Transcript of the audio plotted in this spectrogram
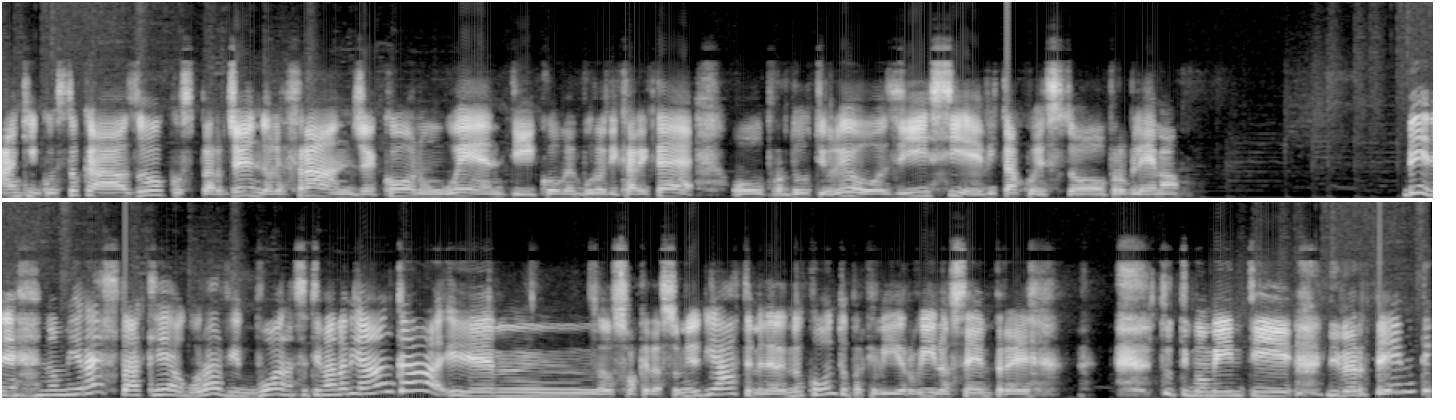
anche in questo caso, cospargendo le frange con unguenti come burro di karité o prodotti oleosi, si evita questo problema. Bene, non mi resta che augurarvi buona settimana bianca. E, um, lo so che adesso mi odiate, me ne rendo conto perché vi rovino sempre tutti i momenti divertenti,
